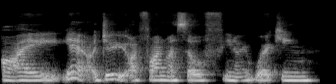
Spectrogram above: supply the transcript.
I, yeah, I do. I find myself, you know, working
